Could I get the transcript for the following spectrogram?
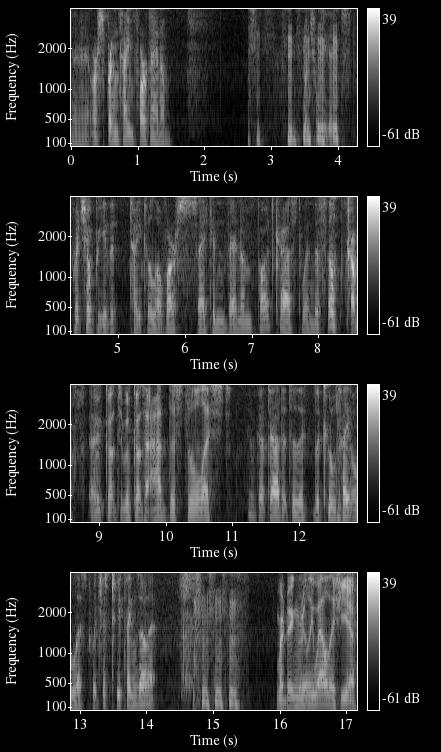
or springtime for Venom, which will be the which will be the title of our second Venom podcast when the film comes out. We've got to we've got to add this to the list. We've got to add it to the, the cool title list, which has two things on it. We're doing really well this year.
